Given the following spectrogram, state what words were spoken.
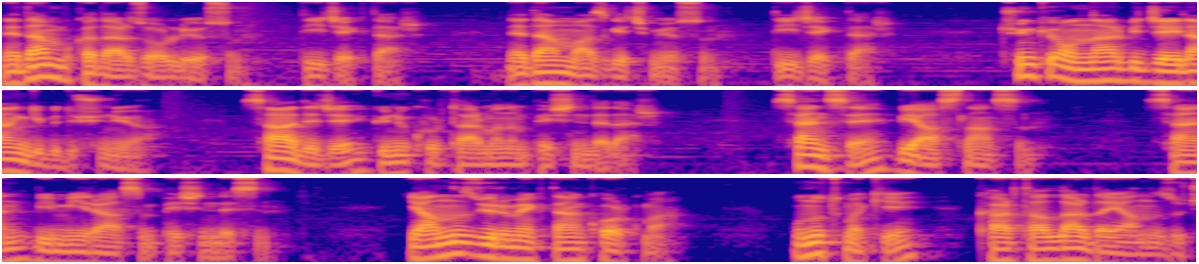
Neden bu kadar zorluyorsun diyecekler. Neden vazgeçmiyorsun diyecekler. Çünkü onlar bir ceylan gibi düşünüyor. Sadece günü kurtarmanın peşindeler. Sense bir aslansın. Sen bir mirasın peşindesin. Yalnız yürümekten korkma. Unutma ki kartallar da yalnız uçar.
